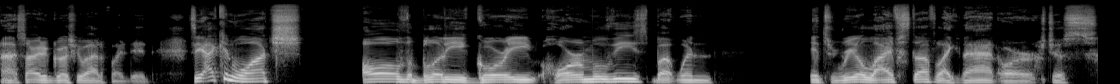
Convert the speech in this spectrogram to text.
uh, sorry to gross you out if I did. See, I can watch all the bloody, gory horror movies, but when it's real life stuff like that, or just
